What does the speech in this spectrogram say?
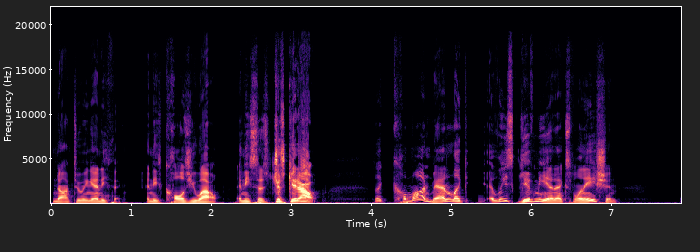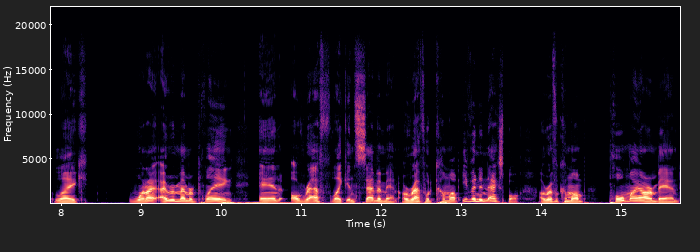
not doing anything. And he calls you out and he says, just get out. Like, come on, man. Like, at least give me an explanation. Like, when I, I remember playing and a ref, like in seven man, a ref would come up, even in X ball, a ref would come up, pull my armband,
